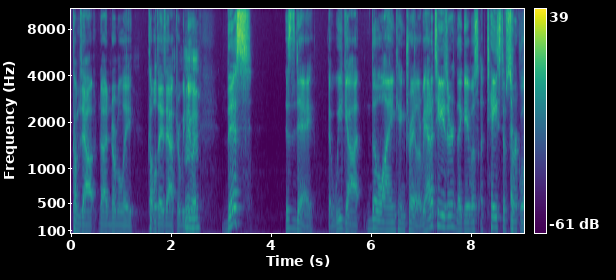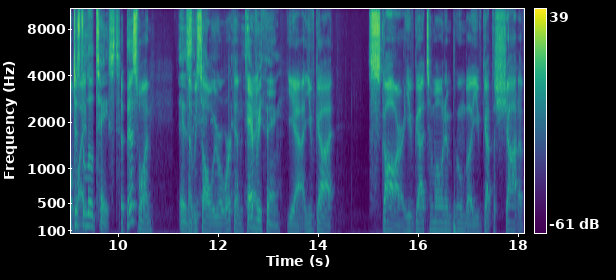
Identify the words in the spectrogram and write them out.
comes out uh, normally a couple days after we do it. Mm-hmm. This is the day that we got the Lion King trailer. We had a teaser that gave us a taste of Circle of Just Life. Just a little taste. But this one Is that we saw while we were working today, everything. Yeah, you've got Scar, you've got Timon and Pumbaa, you've got the shot of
